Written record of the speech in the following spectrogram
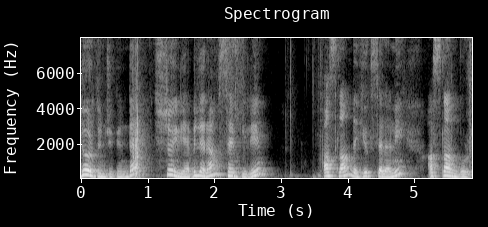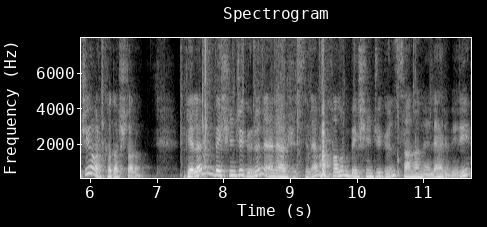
dördüncü günde söyleyebilirim sevgili aslan ve yükseleni aslan burcu arkadaşlarım. Gelelim 5. günün enerjisine. Bakalım 5. gün sana neler verir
